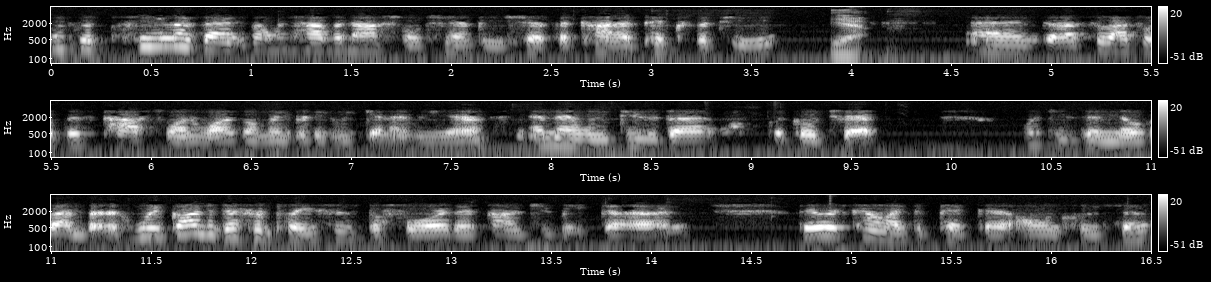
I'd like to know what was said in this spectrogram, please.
it's a team event, but we have a national championship that kind of picks the team, Yeah. and uh, so that's what this past one was on Labor Day weekend every year. And then we do the the go trip, which is in November. We've gone to different places before. They've gone to Jamaica, and they always kind of like to pick an all inclusive.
